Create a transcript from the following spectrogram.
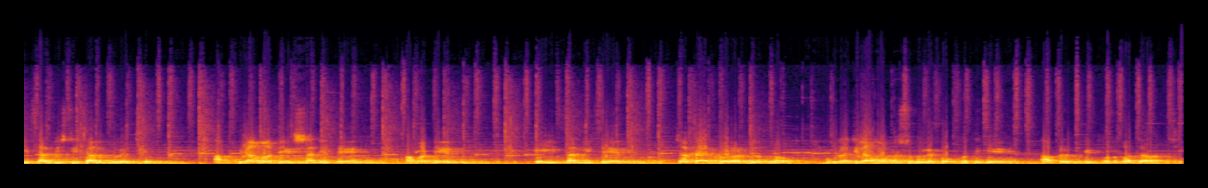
এই সার্ভিসটি চালু করেছে। আপনি আমাদের সান্নিধ্যে আমাদের এই সার্ভিসের যাতায়াত করার জন্য বগুড়া জেলা মোটর পক্ষ থেকে আপনাদেরকে ধন্যবাদ জানাচ্ছি।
